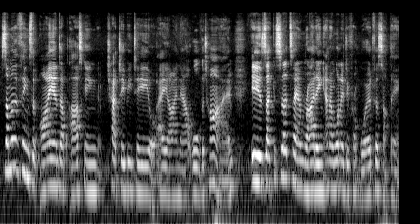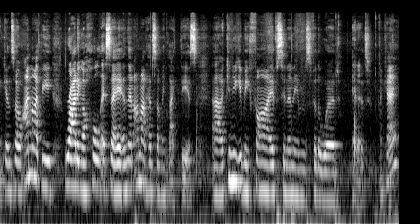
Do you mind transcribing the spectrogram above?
some of the things that I end up asking ChatGPT or AI now all the time is like, so let's say I'm writing and I want a different word for something. And so I might be writing a whole essay and then I might have something like this. Uh, can you give me five synonyms for the word edit? Okay.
